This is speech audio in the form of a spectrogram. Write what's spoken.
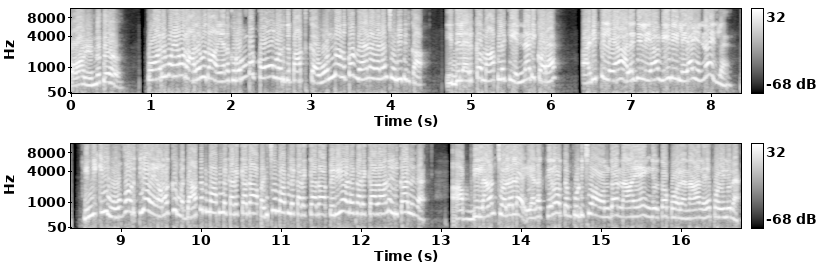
ஆ என்னதே? பொறுமையா ஒரு அளவுதான். எனக்கு ரொம்ப கோவம் வருது பாத்துக்க. ஒன்னொன்னுக்கும் வேணாம் வேணாம் சொல்லிட்டு இருக்கா. இதுல இருக்க மாப்பிளைக்கு என்னடி குறை படிக்கலையா அழகிலையா வீடு இல்லையா என்ன இல்ல இன்னைக்கு ஒவ்வொருத்தையும் நமக்கு டாக்டர் மாப்பிளை கிடைக்காதா படிச்ச மாப்பிளை கிடைக்காதா பெரிய இடம் கிடைக்காதான்னு இருக்காளுங்க அப்படிலாம் சொல்லல எனக்கு ஒருத்தன் பிடிச்சவன் தான் நான் ஏன் இங்க இருக்க போறேன் நானே போயிடுவேன்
